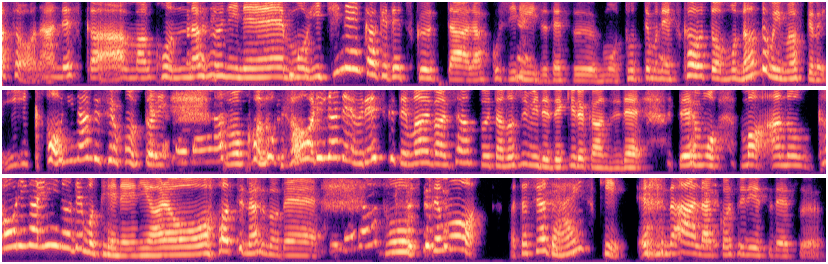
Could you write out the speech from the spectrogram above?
あ、そうなんですか。まあ、こんな風にね、もう一年かけて作ったラッコシリーズです。もうとってもね、使うともう何度も言いますけど、いい香りなんですよ、本当に。もうこの香りがね、嬉しくて毎晩シャンプー楽しみでできる感じで。で、もう、もうあの、香りがいいのでもう丁寧に洗おうってなるので、とっても私は大好き なラッコシリーズです。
